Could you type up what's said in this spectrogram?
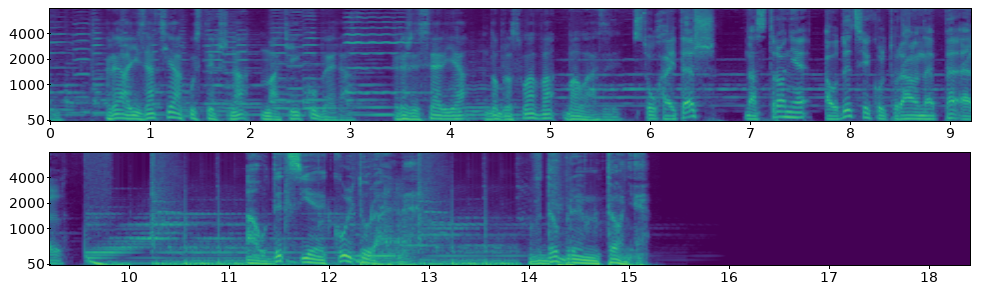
Realizacja akustyczna Maciej Kubera. Reżyseria Dobrosława Bałazy. Słuchaj też na stronie audycjekulturalne.pl. Audycje kulturalne w dobrym tonie.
